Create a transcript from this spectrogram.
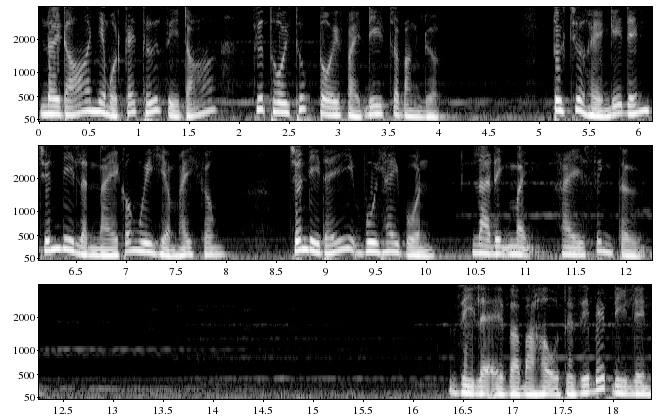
Nơi đó như một cái thứ gì đó, Cứ thôi thúc tôi phải đi cho bằng được. Tôi chưa hề nghĩ đến chuyến đi lần này có nguy hiểm hay không. Chuyến đi đấy vui hay buồn, Là định mệnh hay sinh tử? Dì Lệ và bà Hậu từ dưới bếp đi lên.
